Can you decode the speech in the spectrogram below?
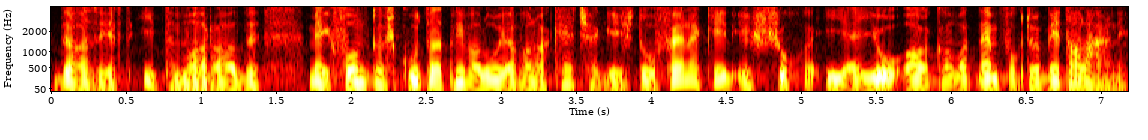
de azért itt marad. Még fontos kutatni valója van a kecsegéstó fenekén, és soha ilyen jó alkalmat nem fog többé találni.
